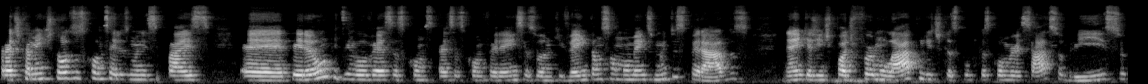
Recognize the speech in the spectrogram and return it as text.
Praticamente todos os conselhos municipais é, terão que desenvolver essas, essas conferências o ano que vem, então são momentos muito esperados né, em que a gente pode formular políticas públicas, conversar sobre isso.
